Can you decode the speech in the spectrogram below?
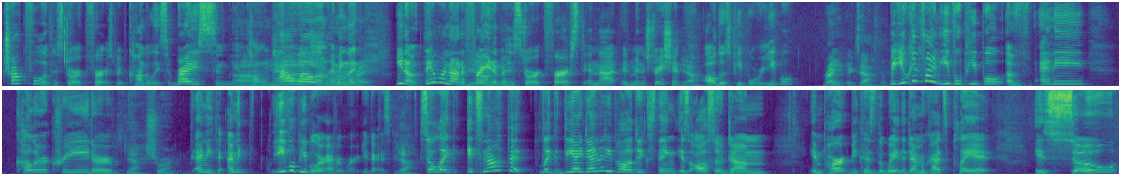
chock full of historic firsts we have condoleezza rice and we have Oh, colin yeah, powell and i mean like right. you know they were not afraid Yeah. of a historic first in that administration Yeah. all those people were evil Right, exactly. but you can find evil people of any color creed or yeah, sure. anything. I mean, evil people are everywhere, you guys. Yeah. So like, it's not that like the identity politics thing is also dumb, in part because the way the Democrats play it is so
